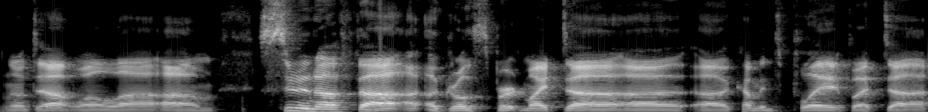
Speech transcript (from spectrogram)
No doubt. Well, uh, um, soon enough, uh, a a growth spurt might uh, uh, uh, come into play. But uh,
